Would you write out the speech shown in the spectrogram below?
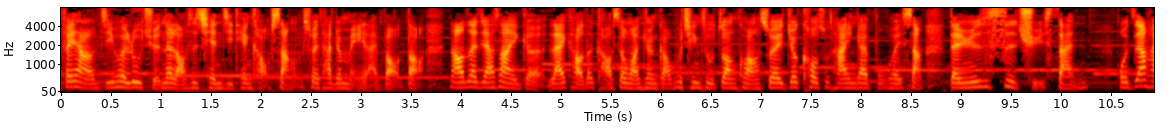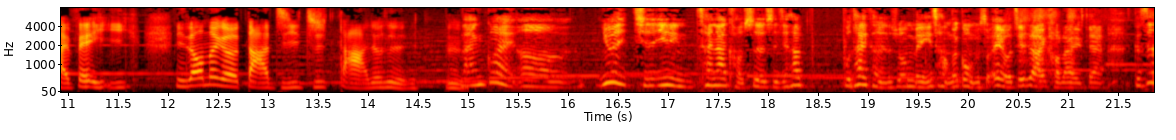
非常有机会录取的那老师前几天考上了，所以他就没来报到。然后再加上一个来考的考生完全搞不清楚状况，所以就扣除他应该不会上，等于是四取三。我这样还被一，你知道那个打击之大，就是嗯，难怪呃，因为其实依琳参加考试的时间，他不太可能说每一场都跟我们说，哎、我接下来考哪里这样。可是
